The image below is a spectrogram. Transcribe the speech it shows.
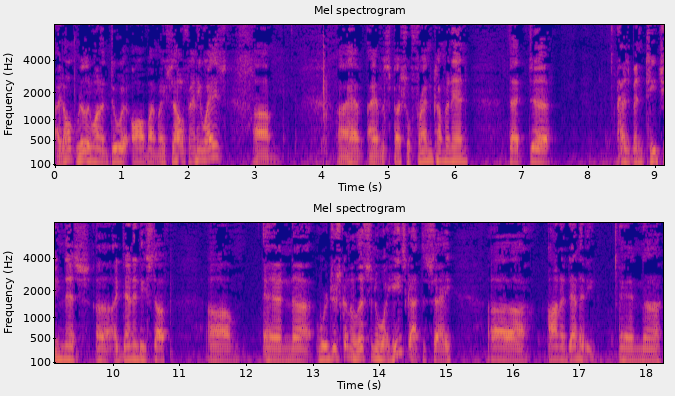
I, I, don't really want to do it all by myself, anyways. Um, I have I have a special friend coming in that uh, has been teaching this uh, identity stuff, um, and uh, we're just going to listen to what he's got to say uh, on identity, and uh,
